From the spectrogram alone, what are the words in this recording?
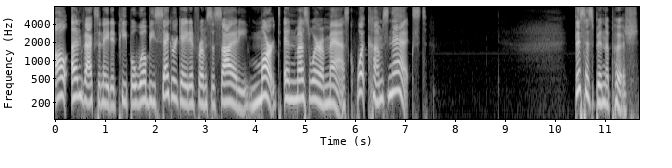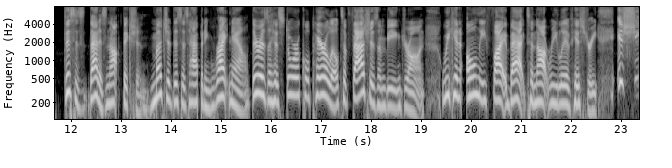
all unvaccinated people will be segregated from society, marked, and must wear a mask. What comes next? This has been the push. This is that is not fiction. Much of this is happening right now. There is a historical parallel to fascism being drawn. We can only fight back to not relive history. Is she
